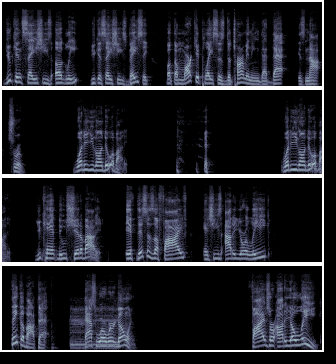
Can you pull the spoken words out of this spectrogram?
you can say she's ugly, you can say she's basic, but the marketplace is determining that that is not true. What are you going to do about it? what are you going to do about it? You can't do shit about it. If this is a five and she's out of your league, think about that. That's where we're going. Fives are out of your league.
